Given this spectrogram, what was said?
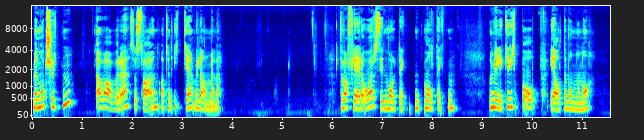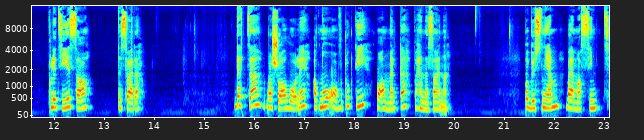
men mot slutten av avhøret så sa hun at hun ikke ville anmelde. Det var flere år siden voldtekten. Hun ville ikke rippe opp i alt det vonde nå. Politiet sa dessverre. Dette var så alvorlig at nå overtok de og anmeldte på hennes vegne. På bussen hjem var Emma sint.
